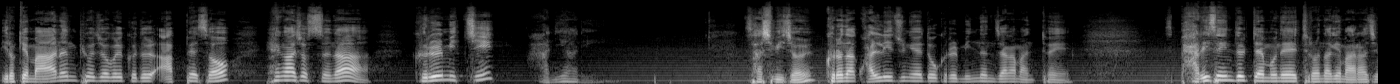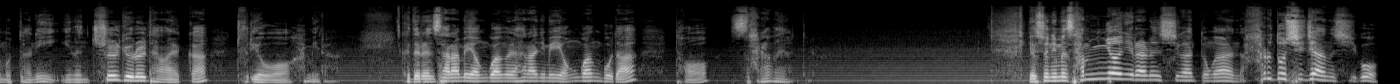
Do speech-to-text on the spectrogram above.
이렇게 많은 표적을 그들 앞에서 행하셨으나 그를 믿지 아니하니. 42절 그러나 관리 중에도 그를 믿는 자가 많되 바리새인들 때문에 드러나게 말하지 못하니 이는 출교를 당할까 두려워함이라. 그들은 사람의 영광을 하나님의 영광보다 더 사랑하였더라. 예수님은 3년이라는 시간 동안 하루도 쉬지 않으시고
